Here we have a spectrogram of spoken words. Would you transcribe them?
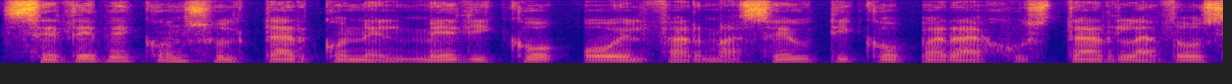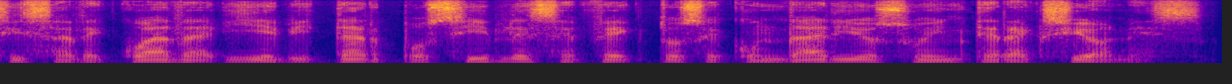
se debe consultar con el médico o el farmacéutico para ajustar la dosis adecuada y evitar posibles efectos secundarios o interacciones.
